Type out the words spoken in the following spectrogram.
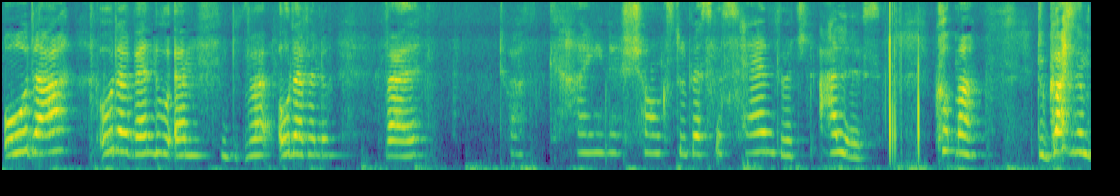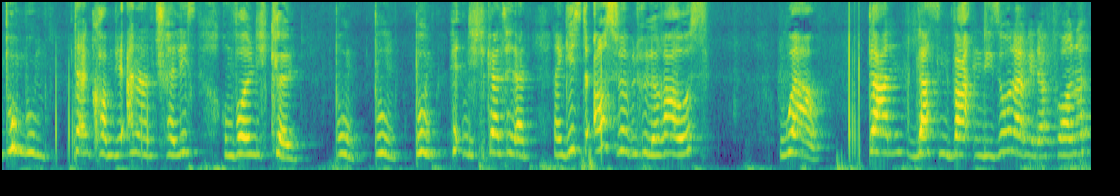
oder, oder wenn du, ähm, oder wenn du weil du hast keine Chance. Du bist gesandwiched. Alles. Guck mal. Du gehst in Bum Bum. Dann kommen die anderen Challys und wollen dich killen. Bum, bum, bum. Hinten dich die ganze Zeit an. Dann gehst du aus Wirbelhülle raus. Wow. Dann lassen warten die so lange da vorne,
